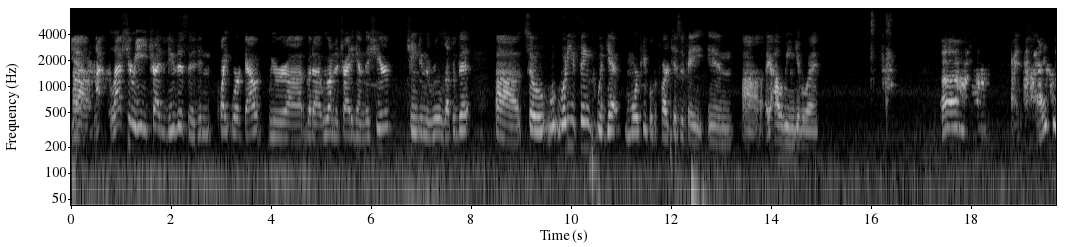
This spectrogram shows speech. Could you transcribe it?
yeah. Uh, last year we tried to do this and it didn't quite work out. We were, uh, but uh, we wanted to try it again this year, changing the rules up a bit. Uh, so, w- what do you think would get more people to participate in uh, a Halloween giveaway? Um, I, honestly,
